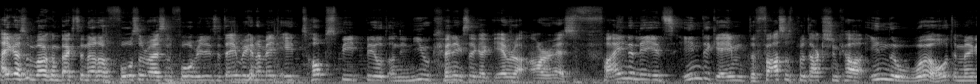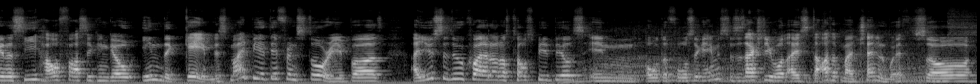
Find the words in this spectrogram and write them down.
Hi guys and welcome back to another Forza Horizon 4 video. Today we're gonna make a top speed build on the new Koenigsegg Agera RS. Finally it's in the game, the fastest production car in the world and we're gonna see how fast it can go in the game. This might be a different story but I used to do quite a lot of top speed builds in older Forza games. This is actually what I started my channel with so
